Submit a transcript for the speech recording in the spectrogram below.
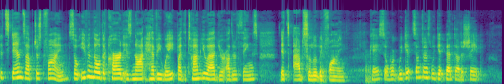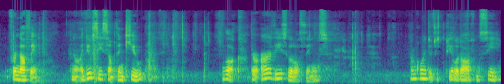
It stands up just fine. So even though the card is not heavyweight, by the time you add your other things, it's absolutely fine. Okay, so we get sometimes we get bent out of shape for nothing. Now I do see something cute. Look, there are these little things. I'm going to just peel it off and see.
